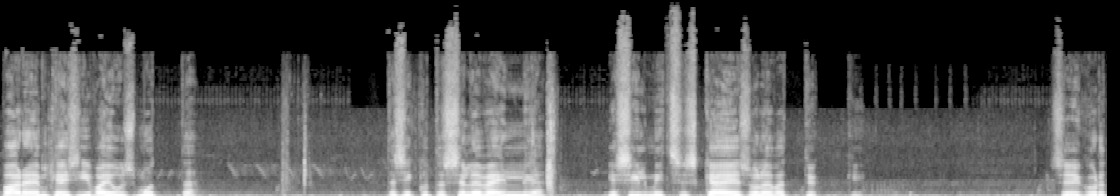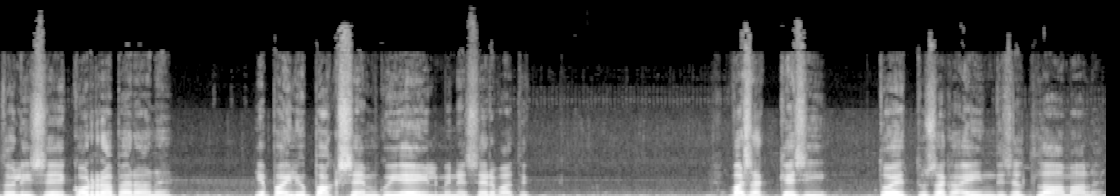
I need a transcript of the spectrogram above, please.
parem käsi vajus mutta. ta sikutas selle välja ja silmitses käes olevat tükki. seekord oli see korrapärane ja palju paksem kui eelmine servatükk. vasak käsi toetus aga endiselt laamale.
